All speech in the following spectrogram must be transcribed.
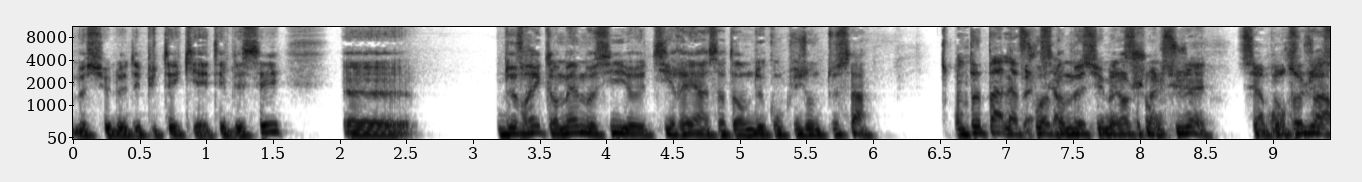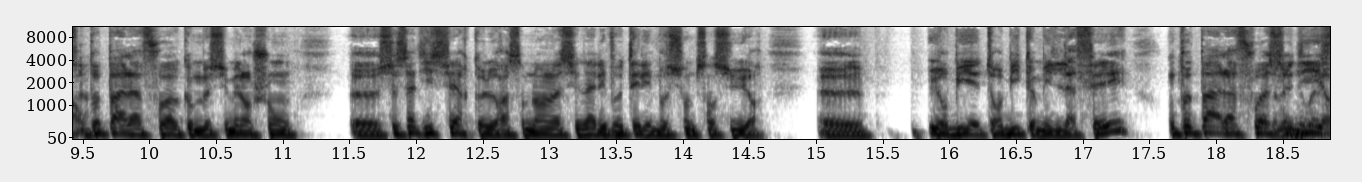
Monsieur le député qui a été blessé, euh, devrait quand même aussi tirer un certain nombre de conclusions de tout ça. On ne peut pas à la Bah, fois comme peu- Monsieur C'est Mélenchon pas le sujet. C'est un peu on hors peut sujet. pas, ça. on peut pas à la fois, comme Monsieur Mélenchon, euh, se satisfaire que le Rassemblement national ait voté les motions de censure euh, urbi et torbi comme il l'a fait. On peut pas à la fois Dans se dire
